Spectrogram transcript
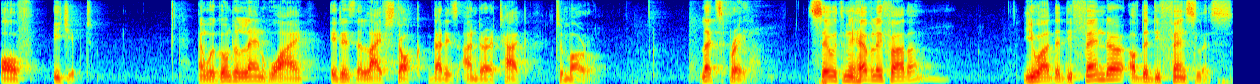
of Egypt. And we're going to learn why it is the livestock that is under attack tomorrow. Let's pray. Say with me, Heavenly Father, you are the defender of the defenseless.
